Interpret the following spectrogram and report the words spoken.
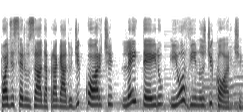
Pode ser usada para gado de corte, leiteiro e ovinos de corte.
